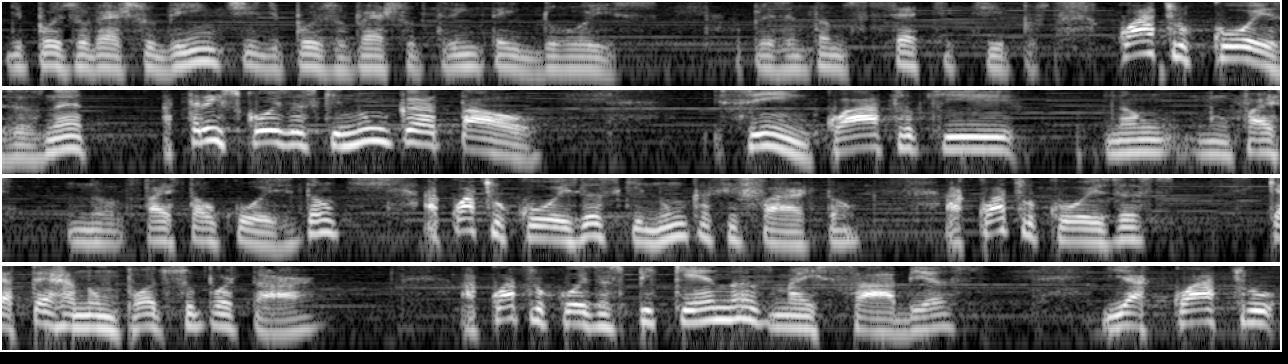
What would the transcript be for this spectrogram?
depois o verso 20, depois o verso 32. Apresentamos sete tipos. Quatro coisas, né? Há três coisas que nunca tal. Sim, quatro que não, não faz faz tal coisa. Então, há quatro coisas que nunca se fartam, há quatro coisas que a terra não pode suportar, há quatro coisas pequenas, mas sábias, e há quatro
